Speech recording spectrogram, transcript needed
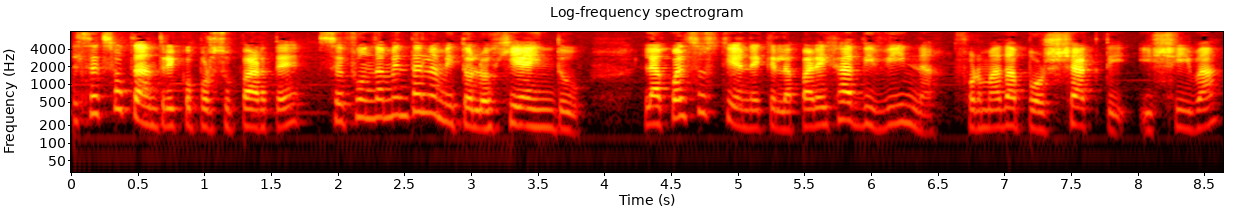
El sexo tántrico, por su parte, se fundamenta en la mitología hindú, la cual sostiene que la pareja divina, formada por Shakti y Shiva,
